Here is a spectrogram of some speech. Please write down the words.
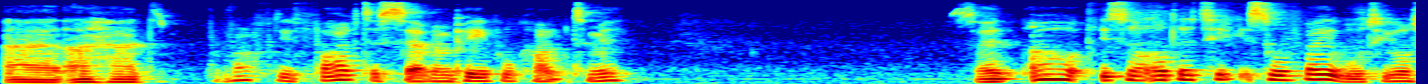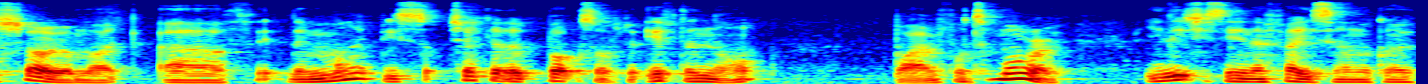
And I had roughly five to seven people come to me saying, "Oh, is there other tickets still available to your show?" I'm like, uh, "There might be. Check at the box office, but if they're not, buy them for tomorrow." You literally see in their face, and I go,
